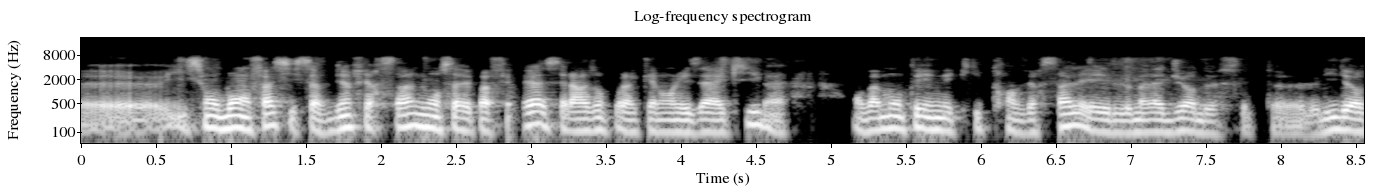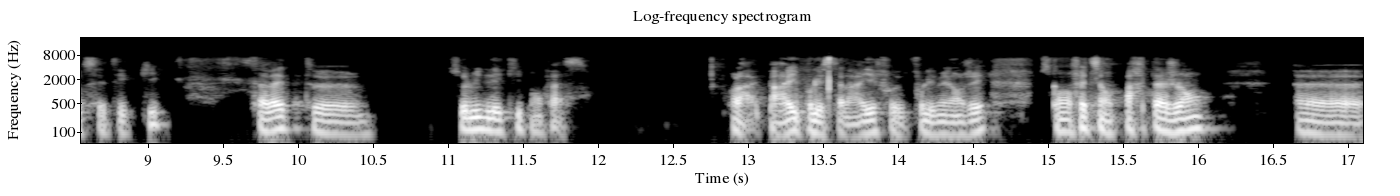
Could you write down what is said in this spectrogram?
euh, ils sont bons en face, ils savent bien faire ça. Nous, on ne savait pas faire. C'est la raison pour laquelle on les a acquis. Ben, on va monter une équipe transversale et le manager de cette, le leader de cette équipe, ça va être celui de l'équipe en face. Voilà, pareil pour les salariés, il faut, les mélanger. Parce qu'en fait, c'est en partageant, euh,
